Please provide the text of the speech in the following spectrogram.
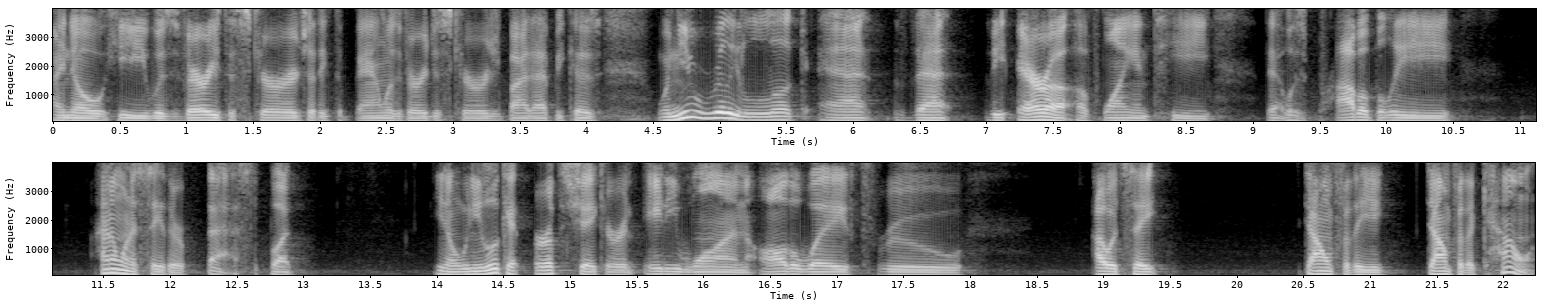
I know he was very discouraged. I think the band was very discouraged by that because when you really look at that the era of Y&T that was probably I don't want to say their best, but you know, when you look at Earthshaker in 81 all the way through I would say down for the down for the count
